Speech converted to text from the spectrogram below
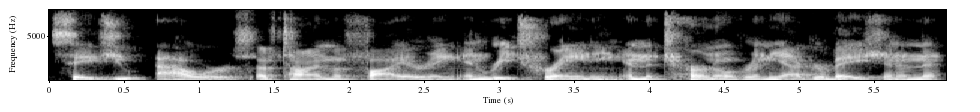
saves you hours of time of firing and retraining and the turnover and the aggravation and the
